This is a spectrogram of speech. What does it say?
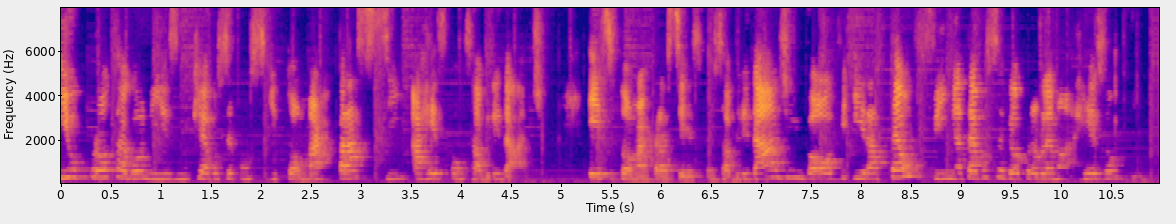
e o protagonismo, que é você conseguir tomar para si a responsabilidade. Esse tomar para si a responsabilidade envolve ir até o fim, até você ver o problema resolvido.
